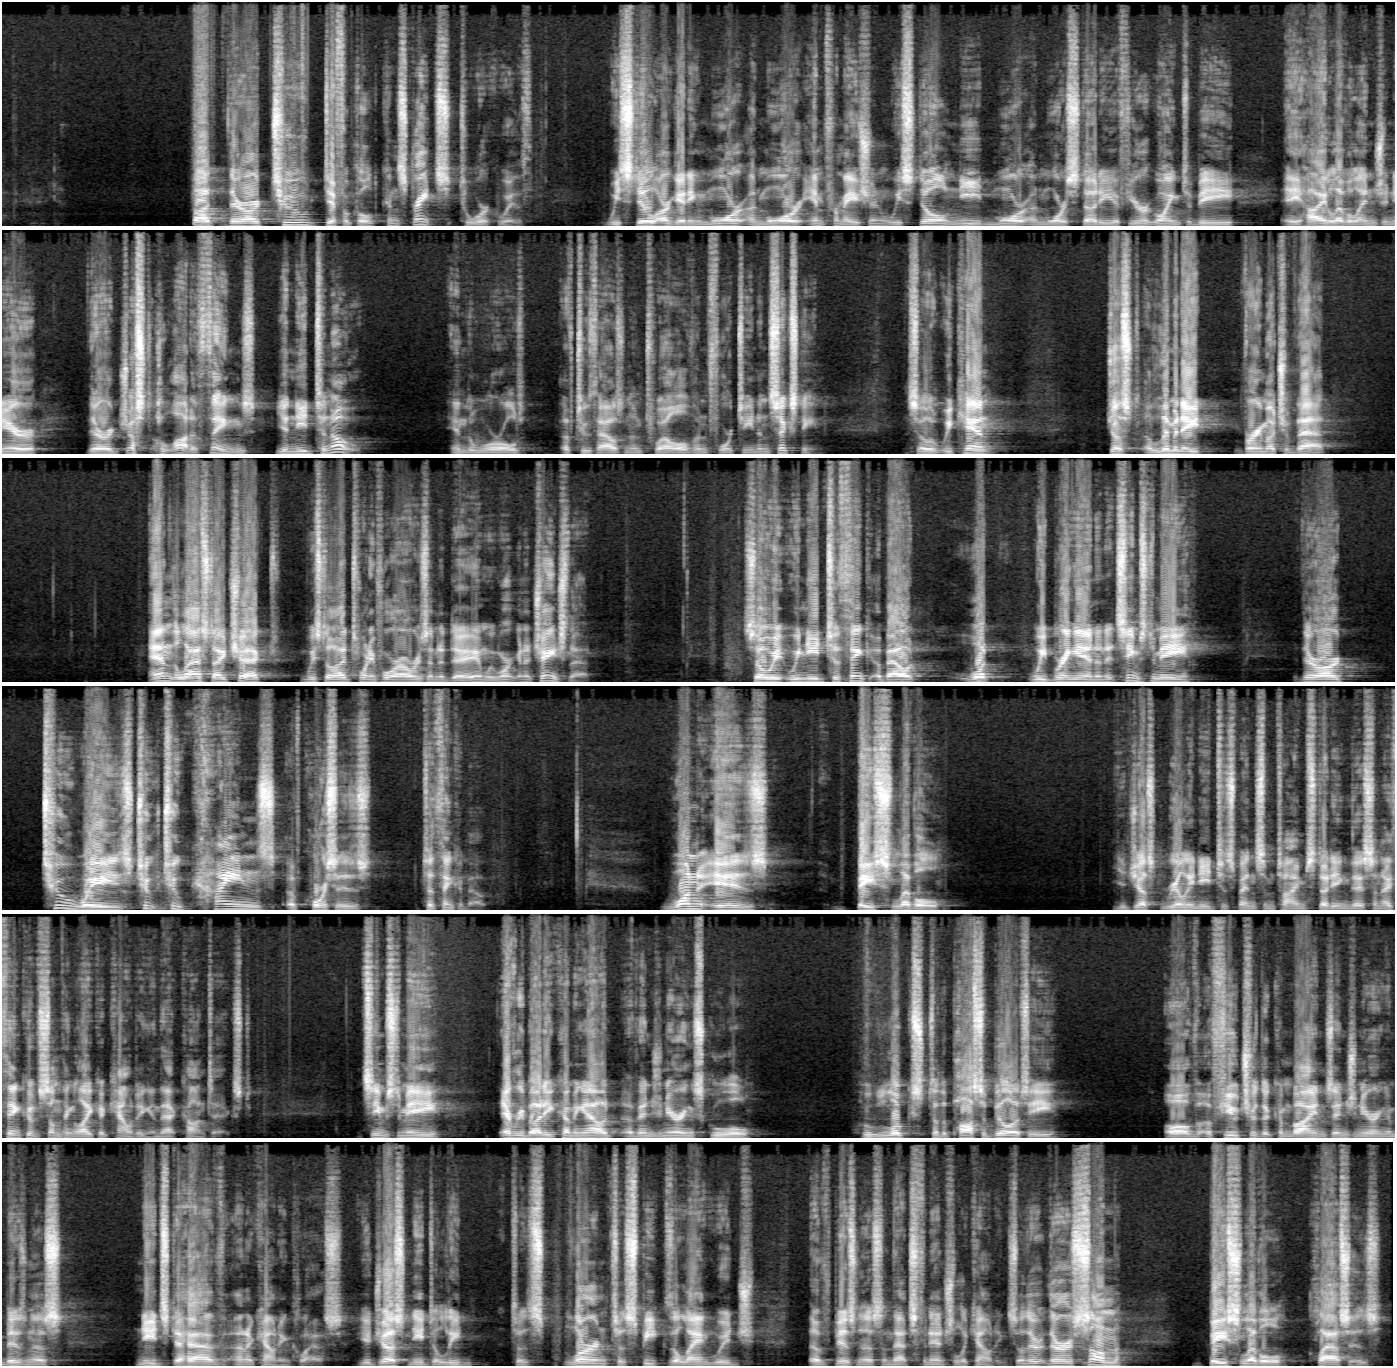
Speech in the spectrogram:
But there are two difficult constraints to work with we still are getting more and more information. We still need more and more study. If you're going to be a high level engineer, there are just a lot of things you need to know in the world of 2012 and 14 and 16. So we can't just eliminate very much of that. And the last I checked, we still had 24 hours in a day, and we weren't going to change that. So we, we need to think about what we bring in. And it seems to me there are two ways, two, two kinds of courses to think about. One is base level. You just really need to spend some time studying this, and I think of something like accounting in that context. It seems to me everybody coming out of engineering school who looks to the possibility of a future that combines engineering and business needs to have an accounting class. You just need to lead to learn to speak the language of business, and that's financial accounting. So there, there are some base level classes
